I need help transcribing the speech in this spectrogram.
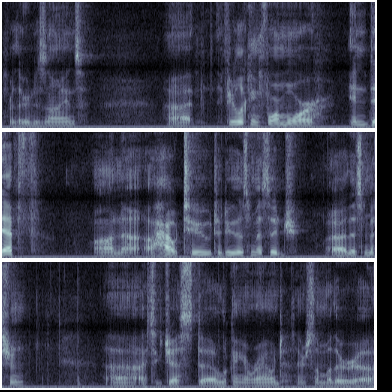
for their designs. Uh, if you're looking for more in-depth on uh, a how-to to do this message, uh, this mission, uh, I suggest uh, looking around. There's some other uh,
